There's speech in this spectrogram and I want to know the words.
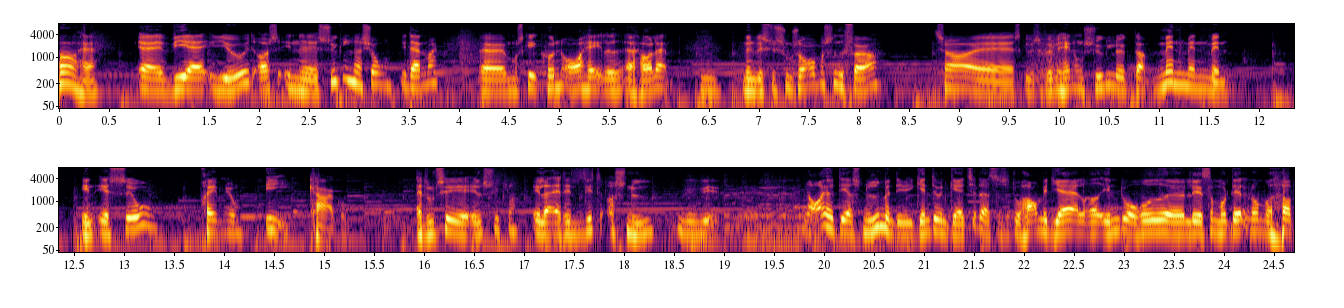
Åh, ja. Uh, vi er i øvrigt også en uh, cykelnation i Danmark. Uh, måske kun overhalet af Holland. Mm. Men hvis vi suser over på side 40, så uh, skal vi selvfølgelig have nogle cykellygter. Men, men, men. En SCO Premium E-Cargo. Er du til elcykler? Eller er det lidt at snyde? Vi, vi, Nå jo, det er at snyde, men det er igen det er jo en gadget, altså, så du har mit ja allerede, inden du overhovedet øh, læser modelnummeret op.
